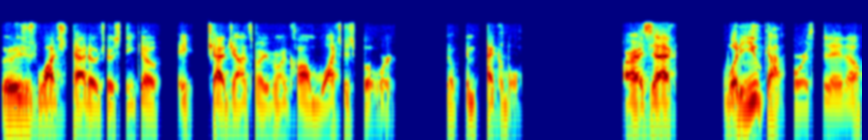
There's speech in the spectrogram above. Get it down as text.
Literally just watch Chad Ochocinco, a Chad Johnson, whatever you want to call him, watch his footwork. Yep. Impeccable. All right, Zach, what do you got for us today, though?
